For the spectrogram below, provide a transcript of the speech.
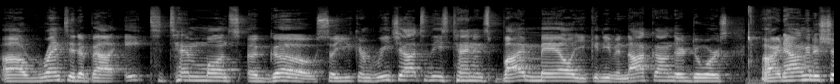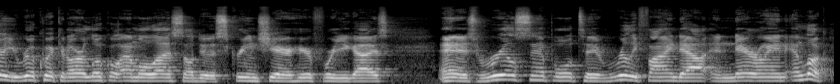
uh, rented about eight to 10 months ago. So you can reach out to these tenants by mail. You can even knock on their doors. All right, now I'm going to show you real quick in our local MLS. I'll do a screen share here for you guys. And it's real simple to really find out and narrow in. And look,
